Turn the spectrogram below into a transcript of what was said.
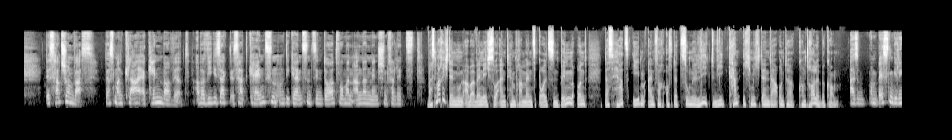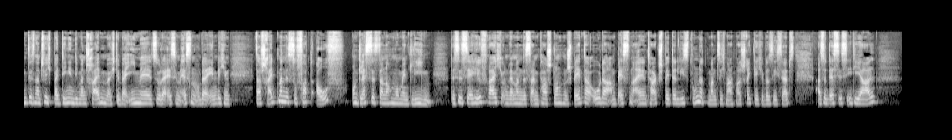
Das hat schon was dass man klar erkennbar wird. Aber wie gesagt, es hat Grenzen und die Grenzen sind dort, wo man anderen Menschen verletzt. Was mache ich denn nun aber, wenn ich so ein Temperamentsbolzen bin und das Herz eben einfach auf der Zunge liegt? Wie kann ich mich denn da unter Kontrolle bekommen? Also am besten gelingt es natürlich bei Dingen, die man schreiben möchte, bei E-Mails oder SMS oder ähnlichen. Da schreibt man es sofort auf und lässt es dann noch einen Moment liegen. Das ist sehr hilfreich und wenn man das ein paar Stunden später oder am besten einen Tag später liest, wundert man sich manchmal schrecklich über sich selbst. Also das ist ideal.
